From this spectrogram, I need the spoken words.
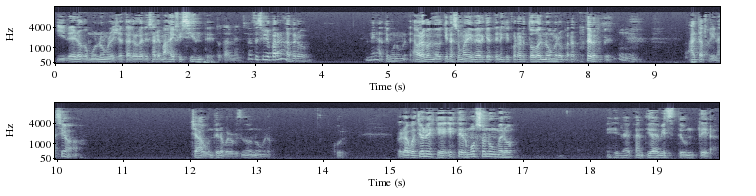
y leerlo como un número y ya está. Creo que te sale más eficiente. totalmente. No te sirve para nada, pero. Mira, tengo un número. Ahora cuando quieras sumar y ver que tenés que correr todo el número para poder. Alta paginación. Chao, un tera para representar un número. Cool. Pero la cuestión es que este hermoso número es la cantidad de bits de un tera.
